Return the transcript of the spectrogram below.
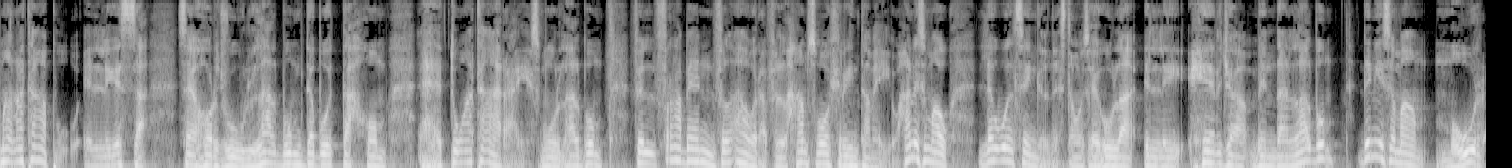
Mana Tapu illi jissa se jħorġu l-album debut tagħhom eh, Tuatara jismu l-album fil-Fraben fil-Awra fil-25 ta' Mejju. Ħanisimgħu l-ewwel single nistgħu sejħula illi ħerġa minn dan l-album din jisimha Mur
